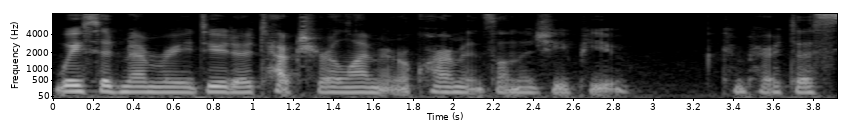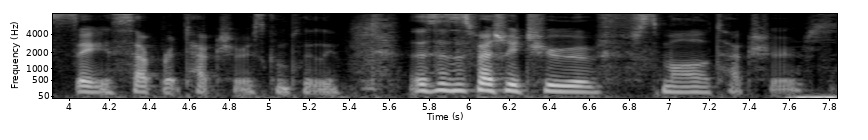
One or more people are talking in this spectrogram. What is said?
wasted memory due to texture alignment requirements on the GPU compared to, say, separate textures completely. This is especially true of small textures.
